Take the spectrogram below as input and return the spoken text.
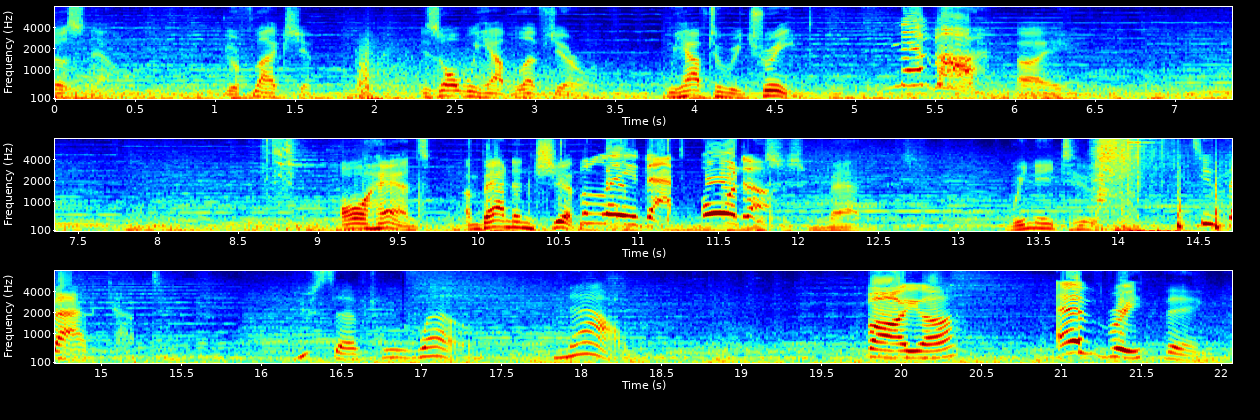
Us now. Your flagship is all we have left, General. We have to retreat. Never! I. All hands, abandon ship. Belay that order! This is madness. We need to. Too bad, Captain. You served me well. Now, fire everything.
